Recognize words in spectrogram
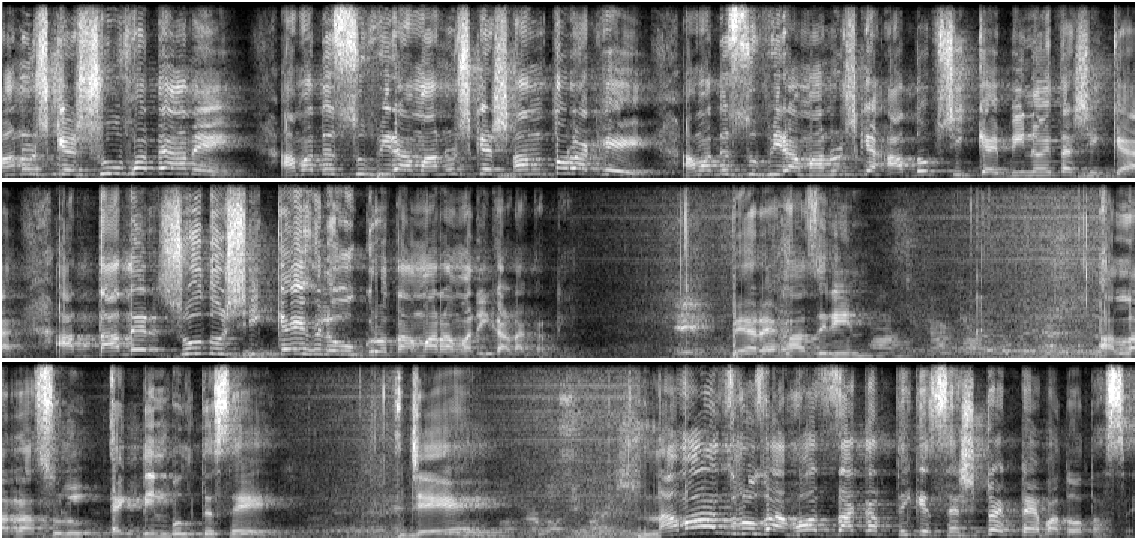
মানুষকে সুফতে আনে, আমাদের সুফিরা মানুষকে শান্ত রাখে, আমাদের সুফিরা মানুষকে আদব শিক্ষায়, বিনয়তা শিক্ষায়, আর তাদের শুধু শিক্ষাই হলো উগ্রতা, মারামারি, কাটাকাটি। পেয়ারে হাজিরিন, আল্লাহ রাসূল একদিন বলতেছে যে, নামাজ, রোজা, হজ জাকাত থেকে শ্রেষ্ঠ একটা ইবাদত আছে।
